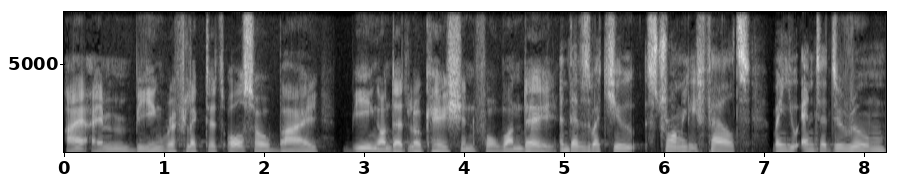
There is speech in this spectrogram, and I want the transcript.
I am being reflected also by being on that location for one day. And that is what you strongly felt when you entered the room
